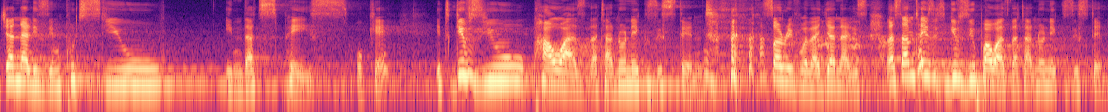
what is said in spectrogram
journalism puts you in that space, okay? It gives you powers that are non existent. Sorry for the journalists, but sometimes it gives you powers that are non existent.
